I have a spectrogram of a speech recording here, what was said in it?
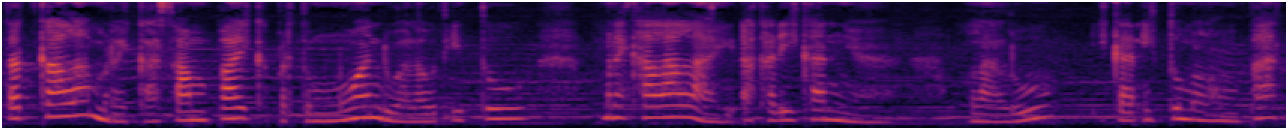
tatkala mereka sampai ke pertemuan dua laut itu, mereka lalai akan ikannya. Lalu, ikan itu melompat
